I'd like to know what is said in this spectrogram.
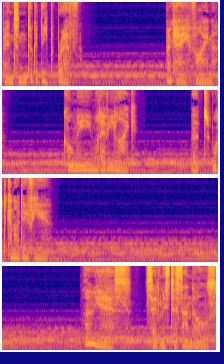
Benton took a deep breath. Okay, fine. Call me whatever you like. But what can I do for you? Oh, yes, said Mr. Sandals.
